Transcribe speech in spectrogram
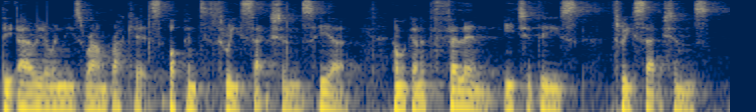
the area in these round brackets up into three sections here and we're going to fill in each of these three sections.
